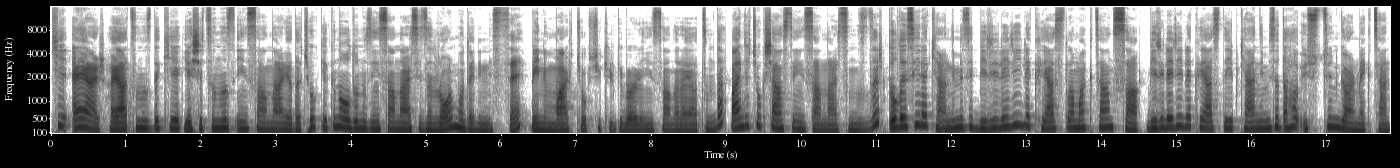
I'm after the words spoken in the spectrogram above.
ki eğer hayatınızdaki yaşıtınız insanlar ya da çok yakın olduğunuz insanlar sizin rol modelinizse benim var çok şükür ki böyle insanlar hayatımda. Bence çok şanslı insanlarsınızdır. Dolayısıyla kendimizi birileriyle kıyaslamaktansa birileriyle kıyaslayıp kendimizi daha üstün görmekten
